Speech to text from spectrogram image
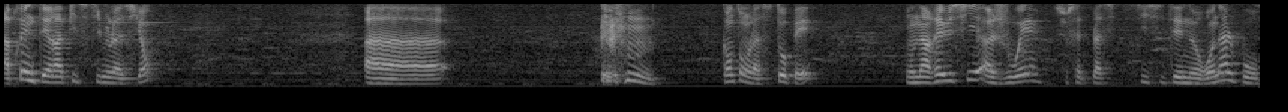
après une thérapie de stimulation, euh, quand on l'a stoppé, on a réussi à jouer sur cette plasticité neuronale pour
